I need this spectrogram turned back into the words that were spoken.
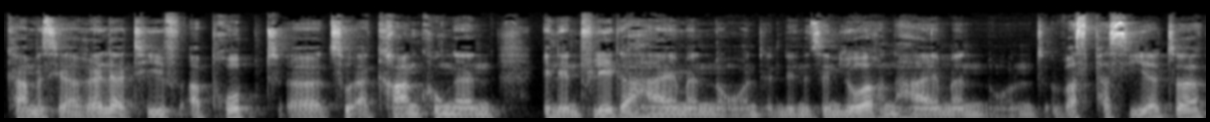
kam es ja relativ abrupt äh, zu Erkrankungen in den Pflegeheimen und in den Seniorenheimen. Und was passierte?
